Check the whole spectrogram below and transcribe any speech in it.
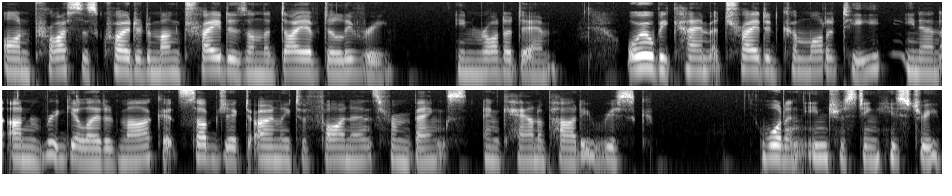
on prices quoted among traders on the day of delivery in Rotterdam. Oil became a traded commodity in an unregulated market, subject only to finance from banks and counterparty risk. What an interesting history.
